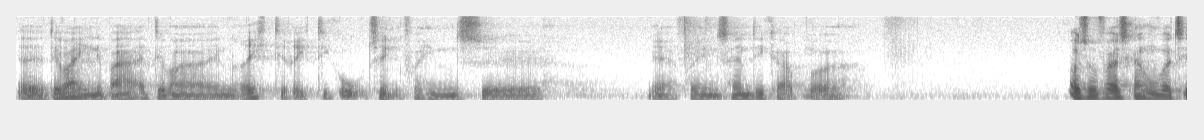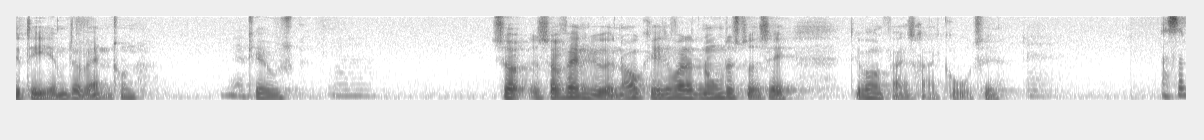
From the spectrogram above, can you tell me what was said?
Øh, det var egentlig bare, at det var en rigtig, rigtig god ting for hendes, øh, ja, for hendes handicap. Og, og så første gang hun var til DM, der vandt hun, ja. kan jeg huske. Så, så fandt vi ud af, at okay, det var der nogen, der stod og sagde, det var hun faktisk ret god til. Og så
